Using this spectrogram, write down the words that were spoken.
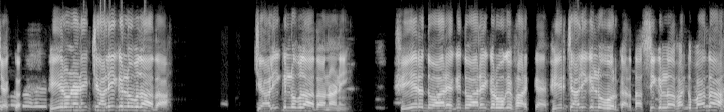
ਚੈੱਕ। ਫਿਰ ਉਹਨਾਂ ਨੇ 40 ਕਿਲੋ ਵਧਾਤਾ। 40 ਕਿਲੋ ਵਧਾਤਾ ਉਹਨਾਂ ਨੇ। ਫਿਰ ਦੁਬਾਰੇ ਕਿ ਦੁਬਾਰੇ ਕਰੋਗੇ ਫ਼ਰਕ ਹੈ। ਫਿਰ 40 ਕਿਲੋ ਹੋਰ ਕਰਤਾ। 80 ਕਿਲੋ ਦਾ ਫ਼ਰਕ ਵਧਾ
